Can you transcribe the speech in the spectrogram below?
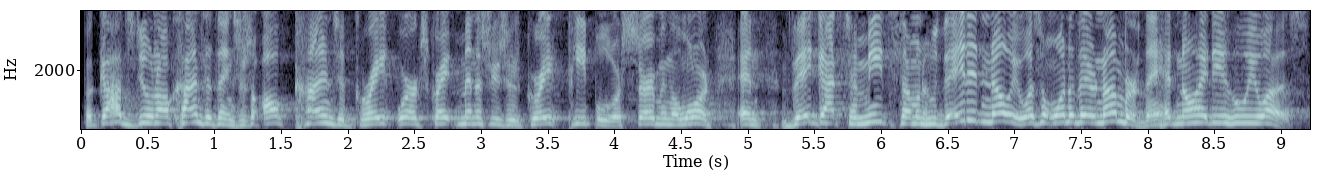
But God's doing all kinds of things. There's all kinds of great works, great ministries. There's great people who are serving the Lord. And they got to meet someone who they didn't know. He wasn't one of their number. They had no idea who he was.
